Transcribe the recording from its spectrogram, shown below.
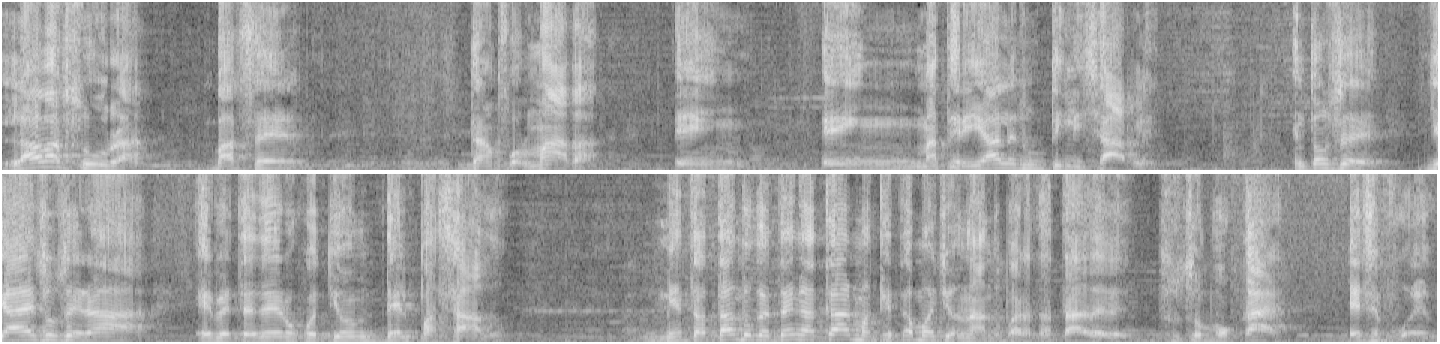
la basura va a ser transformada en, en materiales utilizables. Entonces, ya eso será el vertedero cuestión del pasado. Mientras tanto que tenga calma, que estamos accionando para tratar de sofocar ese fuego.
